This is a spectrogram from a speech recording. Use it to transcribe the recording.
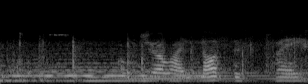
Oh, Joe, I love this place.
